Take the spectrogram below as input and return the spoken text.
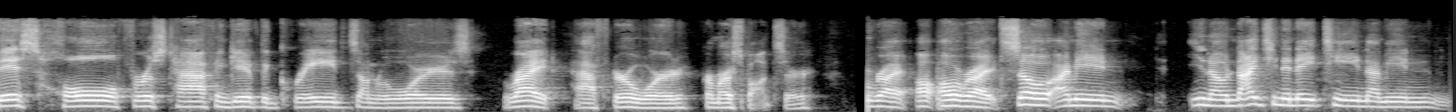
this whole first half and give the grades on the Warriors right after a word from our sponsor. Right. All right. So, I mean, you know, 19 and 18, I mean,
